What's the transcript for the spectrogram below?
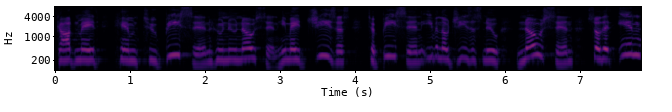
God made him to be sin who knew no sin. He made Jesus to be sin, even though Jesus knew no sin, so that in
